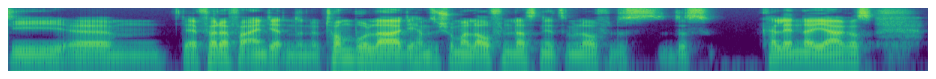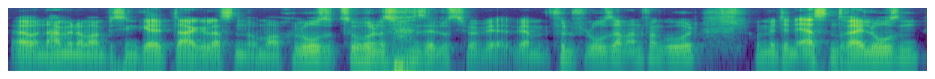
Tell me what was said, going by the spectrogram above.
die, ähm, der Förderverein, die hatten so eine Tombola, die haben sie schon mal laufen lassen jetzt im Laufe des, des Kalenderjahres. Äh, und da haben wir noch mal ein bisschen Geld dagelassen, um auch Lose zu holen. Das war sehr lustig, weil wir, wir haben fünf Lose am Anfang geholt. Und mit den ersten drei Losen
